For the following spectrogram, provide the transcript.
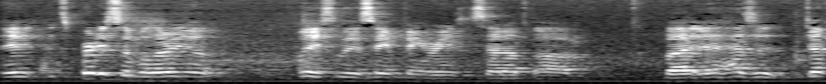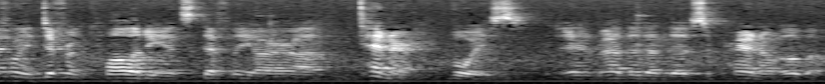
it, it's pretty similar. You know, basically the same fingerings and setup, um, but it has a definitely different quality. It's definitely our uh, tenor voice, and rather than the soprano oboe.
